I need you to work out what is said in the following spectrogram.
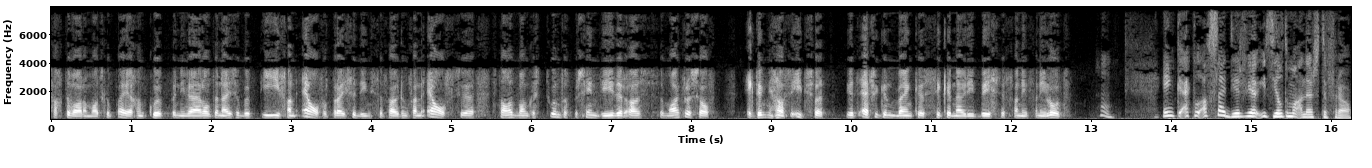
sagteware maatskappye gaan koop in die wêreld en hy's op 'n PE van 11, 'n pryse-dienste verhouding van 11. So Standard Bank is 20% duurder as Microsoft. Ek dink daar's iets wat weet African Bank is seker nou die beste van die van die lot. Hm. En ek wil afsluit deur vir jou iets heeltemal anders te vra.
